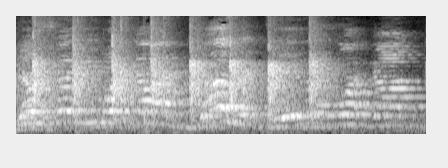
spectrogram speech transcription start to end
They'll show you what God doesn't do and what God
